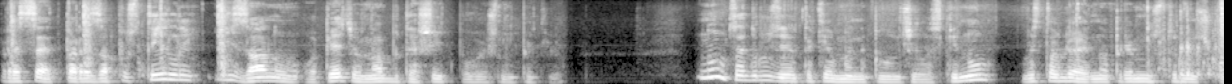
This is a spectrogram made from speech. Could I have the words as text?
Ресет перезапустили і заново опять вона буде шити пуговичну петлю. Ну, це, друзі, таке в мене вийшло кіно. Виставляю на пряму строчку.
